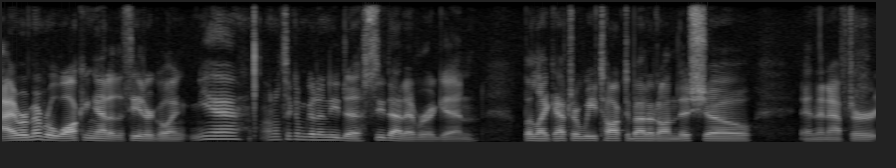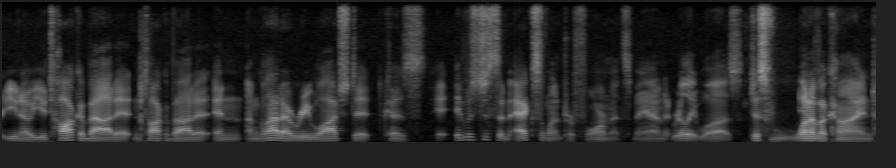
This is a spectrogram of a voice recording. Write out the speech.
I remember walking out of the theater going, "Yeah, I don't think I'm going to need to see that ever again." But like after we talked about it on this show and then after, you know, you talk about it and talk about it and I'm glad I rewatched it cuz it, it was just an excellent performance, man. It really was. Just one Yeah. of a kind.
